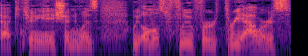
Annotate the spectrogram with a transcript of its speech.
uh, continuation was we almost flew for three hours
